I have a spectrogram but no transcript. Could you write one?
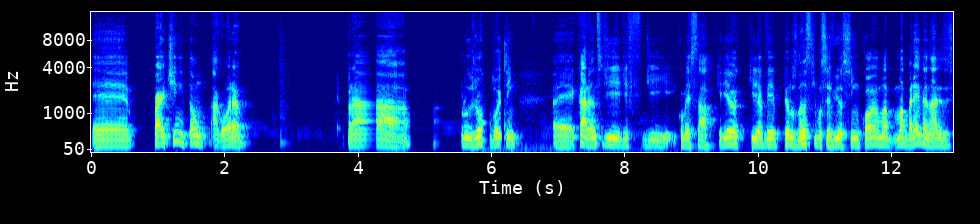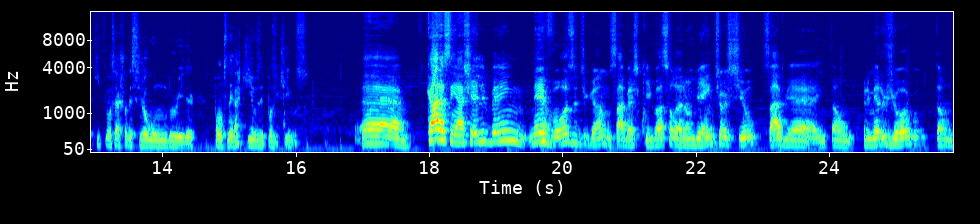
É, partindo então agora para o jogo 2, sim. É, cara, antes de, de, de, começar, queria, queria ver pelos lances que você viu, assim, qual é uma, uma breve análise, o que, que você achou desse jogo 1 do Reader? Pontos negativos e positivos. É, cara, assim, achei ele bem nervoso, digamos, sabe? Acho que, igual você falou, era um ambiente hostil, sabe? É, então, primeiro jogo, então,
